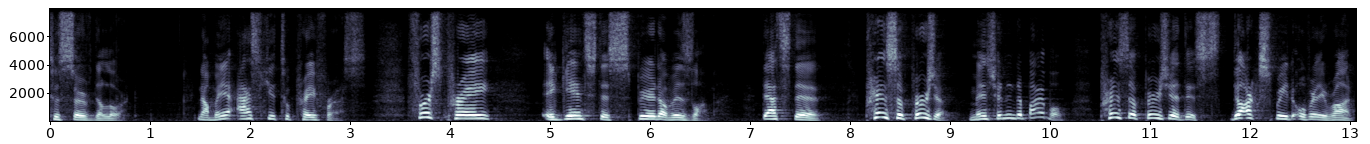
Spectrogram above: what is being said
to serve the Lord. Now, may I ask you to pray for us? First, pray against the spirit of Islam. That's the prince of Persia mentioned in the Bible. Prince of Persia, this dark spirit over Iran.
